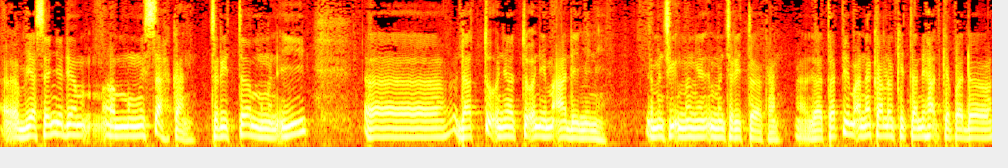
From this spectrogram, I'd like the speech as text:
uh, biasanya dia uh, mengisahkan cerita mengenai uh, datuknya Tok Ni Ma'adim ini. Menceritakan. Uh, tapi makna kalau kita lihat kepada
